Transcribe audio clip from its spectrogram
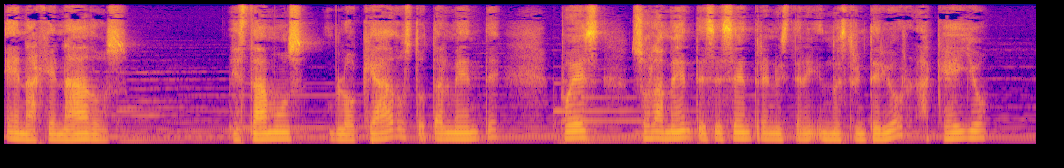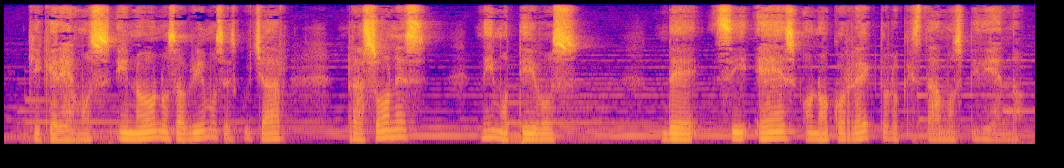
enajenados, estamos bloqueados totalmente, pues solamente se centra en nuestro interior aquello que queremos y no nos abrimos a escuchar razones ni motivos de si es o no correcto lo que estamos pidiendo.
